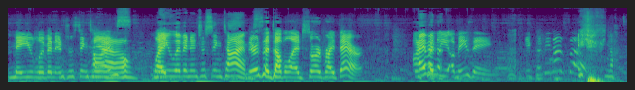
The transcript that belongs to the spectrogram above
may you live in interesting Yeah. times. May Like, you live in interesting times. there's a double-edged sword right there. It I could an- be amazing. It could be not so.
